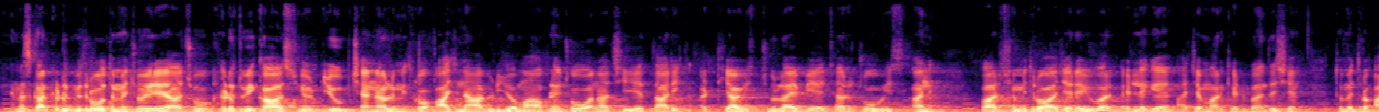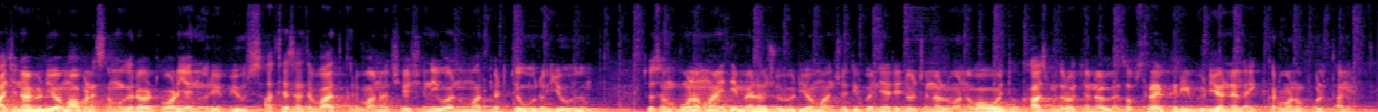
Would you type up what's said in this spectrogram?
નમસ્કાર ખેડૂત મિત્રો, તમે જોઈ રહ્યા છો ખેડૂત વિકાસ યુટ્યુબ ચેનલ. મિત્રો, આજના આ વિડીયોમાં આપણે જોવાના છીએ તારીખ અઠ્યાવીસ જુલાઈ બે હજાર ચોવીસ અને વાર છે મિત્રો, આજે રવિવાર એટલે કે આજે માર્કેટ બંધ છે. તો મિત્રો, આજના વિડીયોમાં આપણે સમગ્ર અઠવાડિયાનું રિવ્યૂ સાથે સાથે વાત કરવાના છીએ. શનિવારનું માર્કેટ કેવું રહ્યું હતું? તો સંપૂર્ણ માહિતી મેળવશું વિડીયોમાં સુધી બન્યા રહેજો. ચેનલમાં નવા હોય તો ખાસ મિત્રો, ચેનલને સબસ્ક્રાઈબ કરી વિડીયોને લાઇક કરવાનું ભૂલતા નહીં.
